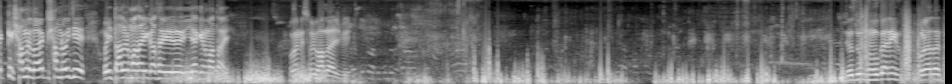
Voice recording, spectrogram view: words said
একটু সামনে দাও, একটু সামনে, ওই যে, ওই তালের মাথায় গাছে ইয়াকের মাথায়। ওখানে ছবি ভালো আসবে। যদি নৌকা নিয়ে ঘোরা যেত,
